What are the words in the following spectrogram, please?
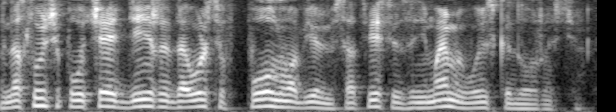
Военнослужащий получает денежное довольствие в полном объеме в соответствии с занимаемой воинской должностью –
